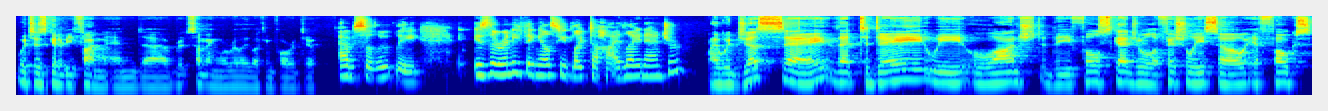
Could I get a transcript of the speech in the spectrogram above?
which is going to be fun and uh, something we're really looking forward to. Absolutely. Is there anything else you'd like to highlight, Andrew? I would just say that today we launched the full schedule officially. So if folks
